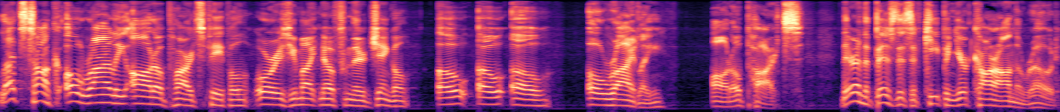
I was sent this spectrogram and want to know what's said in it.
Let's talk O'Reilly Auto Parts, people, or as you might know from their jingle, O O O O'Reilly Auto Parts. They're in the business of keeping your car on the road.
